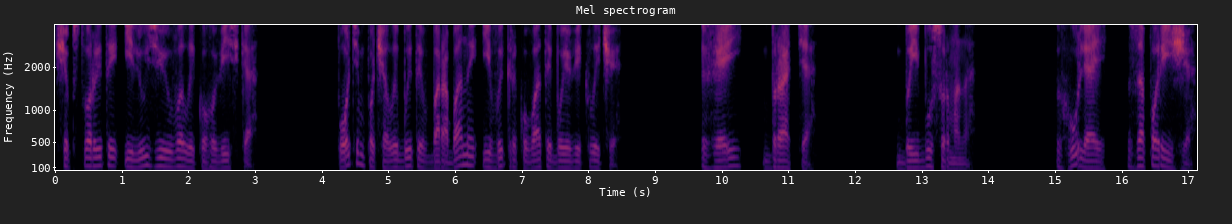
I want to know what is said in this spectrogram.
щоб створити ілюзію великого війська. Потім почали бити в барабани і викрикувати бойові кличі. Гей, браття! Бий бусурмана! Гуляй, Запоріжжя!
